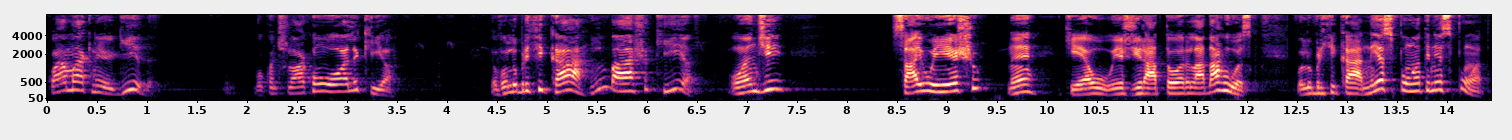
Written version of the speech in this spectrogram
Com a máquina erguida, Vou continuar com o óleo aqui, ó. Eu vou lubrificar embaixo aqui, ó, onde sai o eixo, né, que é o eixo giratório lá da rosca. Vou lubrificar nesse ponto e nesse ponto.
